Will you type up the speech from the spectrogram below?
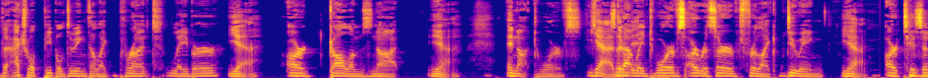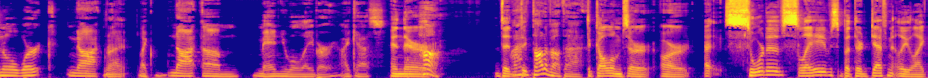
the actual people doing the like brunt labor yeah are golems, not yeah and not dwarves. yeah so that way dwarves are reserved for like doing yeah artisanal work, not right like not um manual labor, I guess. and they're Huh. The, I the thought about that. the golems are are uh, sort of slaves, but they're definitely like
